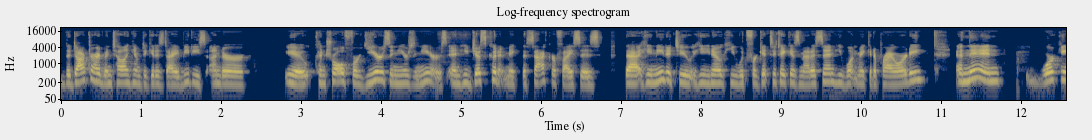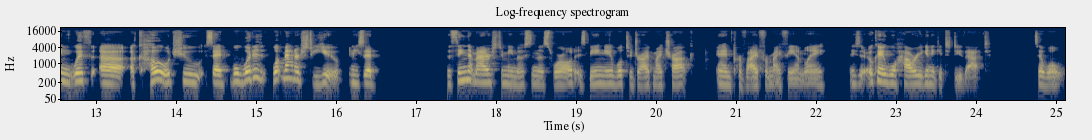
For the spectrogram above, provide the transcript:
the doctor had been telling him to get his diabetes under you know control for years and years and years and he just couldn't make the sacrifices that he needed to he you know he would forget to take his medicine he wouldn't make it a priority and then working with a, a coach who said well what is what matters to you and he said the thing that matters to me most in this world is being able to drive my truck and provide for my family they said okay well how are you going to get to do that I said well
